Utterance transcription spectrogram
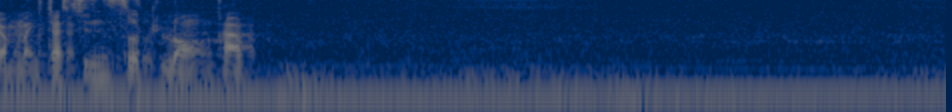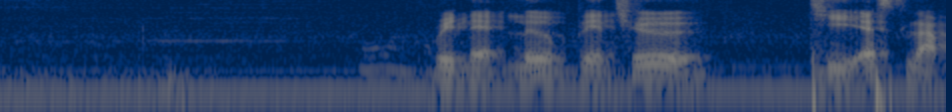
กำลังจะสิ้นสุดลงครับรีเนลืมเปลี่ยนชื่อ TS Lab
